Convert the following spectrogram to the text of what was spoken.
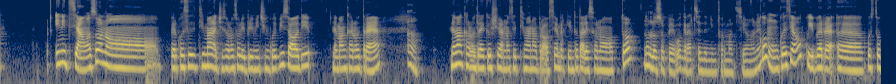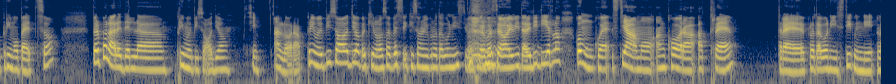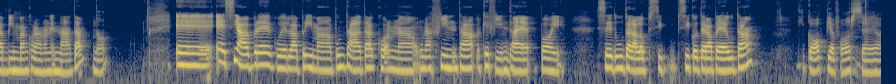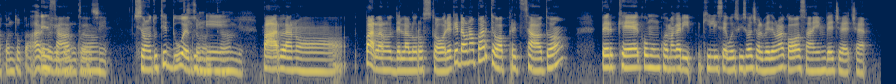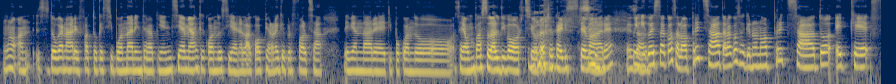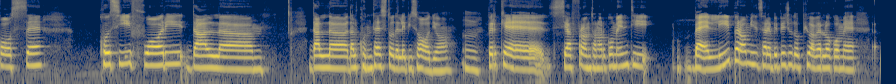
iniziamo. Sono per questa settimana ci sono solo i primi cinque episodi, ne mancano tre. Ah, Ne mancano tre che usciranno settimana prossima perché in totale sono otto. non lo sapevo, grazie dell'informazione. Comunque siamo qui per eh, questo primo pezzo per parlare del eh, primo episodio. Sì. Allora, primo episodio, per chi non lo sapesse chi sono i protagonisti, perché possiamo evitare di dirlo. Comunque, stiamo ancora a tre, tre protagonisti, quindi la bimba ancora non è nata. No? E, e si apre quella prima puntata con eh, una finta, perché finta è poi seduta dallo psi- psicoterapeuta. Di coppia forse, a quanto pare, Esatto. comunque sì, Ci sono tutti e due, ci quindi parlano, parlano della loro storia, che da una parte ho apprezzato perché comunque magari chi li segue sui social vede una cosa e invece c'è uno a sdoganare il fatto che si può andare in terapia insieme anche quando si è nella coppia, non è che per forza devi andare tipo quando sei a un passo dal divorzio per cercare di sistemare. Sì, Quindi esatto. questa cosa l'ho apprezzata, la cosa che non ho apprezzato è che fosse così fuori dal, dal, dal contesto dell'episodio, Mm, perché si affrontano argomenti belli, però mi sarebbe piaciuto più averlo come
